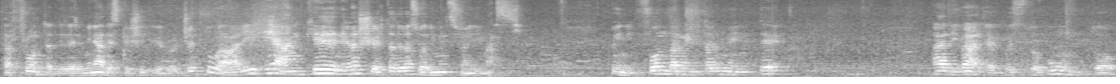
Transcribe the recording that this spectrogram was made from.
far fronte a determinate specifiche progettuali e anche nella scelta della sua dimensione di massima. Quindi fondamentalmente arrivati a questo punto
